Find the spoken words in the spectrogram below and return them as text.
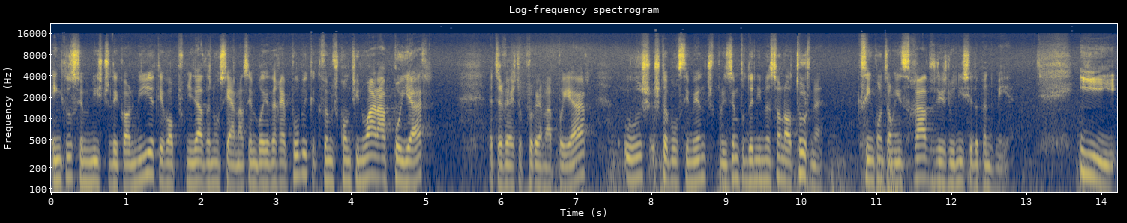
em que o Sr. Ministro da Economia teve a oportunidade de anunciar na Assembleia da República que vamos continuar a apoiar, através do programa Apoiar, os estabelecimentos, por exemplo, de animação noturna, que se encontram encerrados desde o início da pandemia. E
